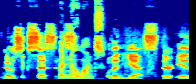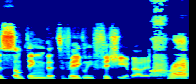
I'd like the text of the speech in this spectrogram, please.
No successes, But no ones. Well, then yes, there is something that's vaguely fishy about it. Crap.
